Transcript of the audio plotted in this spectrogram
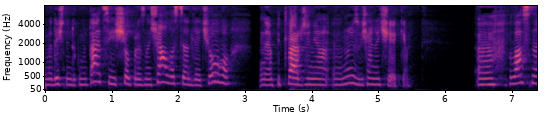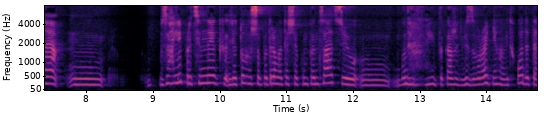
медичної документації, що призначалося, для чого, підтвердження, ну і звичайно чеки. Власне, взагалі працівник для того, щоб отримати ще компенсацію, буде, як то кажуть, від зворотнього відходити.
